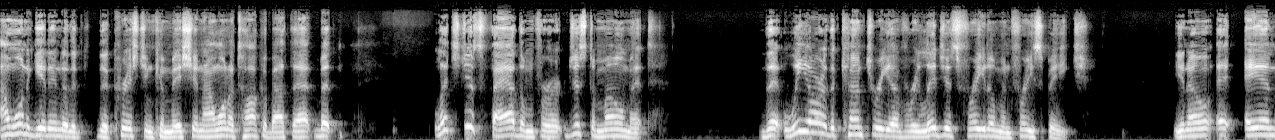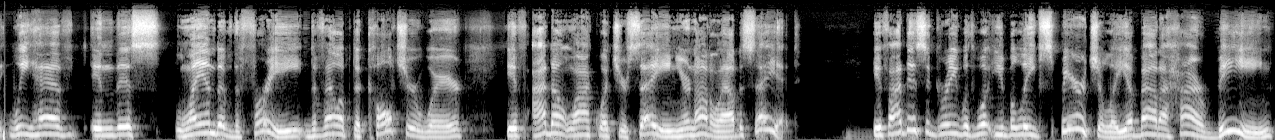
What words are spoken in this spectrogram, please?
I want to get into the, the Christian Commission. I want to talk about that, but let's just fathom for just a moment that we are the country of religious freedom and free speech. You know, and we have in this land of the free developed a culture where if I don't like what you're saying, you're not allowed to say it. If I disagree with what you believe spiritually about a higher being,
